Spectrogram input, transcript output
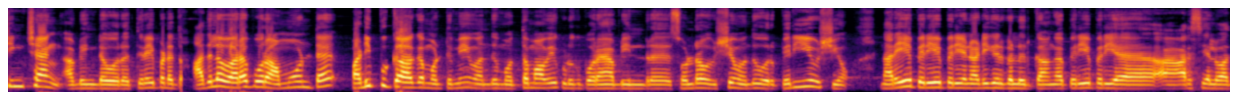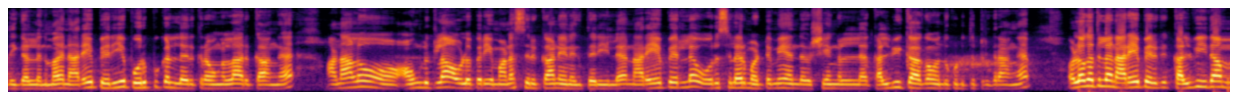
சிங்சாங் அப்படிங்கிற ஒரு திரைப்படத்தை அதில் வரப்போகிற அமௌண்ட்டை படிப்புக்காக மட்டுமே வந்து மொத்தமாகவே கொடுக்க போகிறேன் அப்படின்ற சொல்கிற விஷயம் வந்து ஒரு பெரிய விஷயம். நிறைய பெரிய பெரிய நடிகர்கள் இருக்காங்க பெரிய பெரிய அரசியல்வாதிகள் இந்த மாதிரி நிறைய பெரிய பொறுப்புகளில் இருக்கிறவங்கலாம் இருக்காங்க. ஆனாலும் அவங்களுக்குலாம் அவ்வளோ பெரிய மனசு இருக்கான்னு எனக்கு தெரியல. நிறைய பேரில் ஒரு சிலர் மட்டுமே அந்த விஷயங்களில் கல்விக்காக வந்து கொடுத்துட்ருக்குறாங்க உலகத்தில் நிறைய பேருக்கு கல்வி தான்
